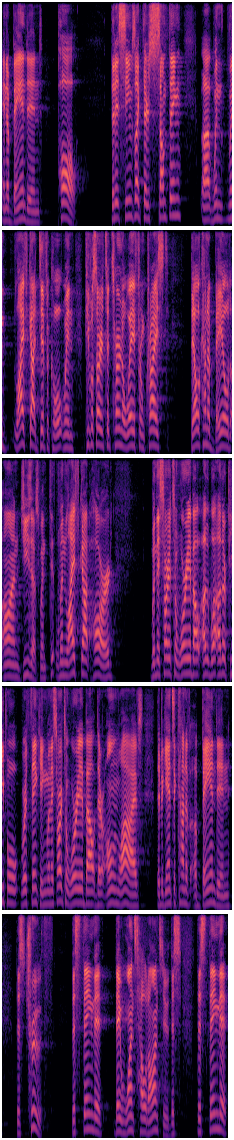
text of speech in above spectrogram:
and abandoned Paul. That it seems like there's something uh, when, when life got difficult, when people started to turn away from Christ, they all kind of bailed on Jesus. When, th- when life got hard, when they started to worry about other, what other people were thinking, when they started to worry about their own lives, they began to kind of abandon this truth, this thing that they once held on to, this, this thing that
